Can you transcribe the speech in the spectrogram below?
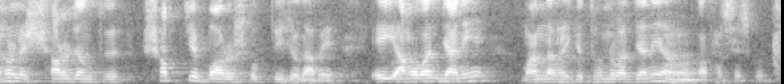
ধরনের ষড়যন্ত্রের সবচেয়ে বড় শক্তি যোগাবে। এই আহ্বান জানিয়ে মান্না ভাইকে ধন্যবাদ জানিয়ে আমার কথা শেষ করছি।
